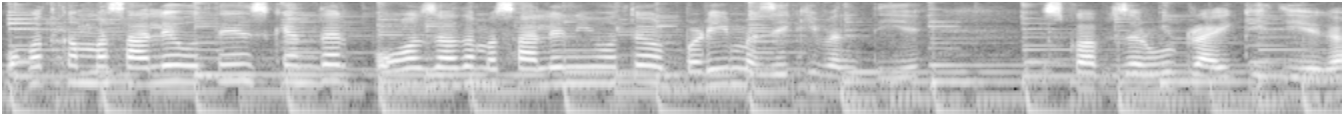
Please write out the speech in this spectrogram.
बहुत कम मसाले होते हैं इसके अंदर, बहुत ज़्यादा मसाले नहीं होते और बड़ी मज़े की बनती है। इसको आप ज़रूर ट्राई कीजिएगा।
